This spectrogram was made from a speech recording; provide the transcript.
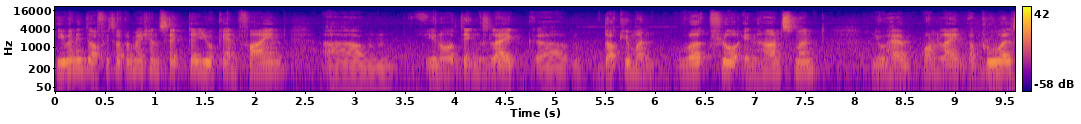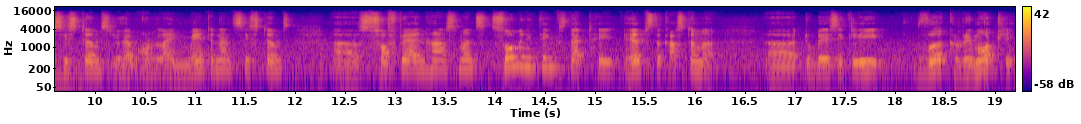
even in the office automation sector you can find um, you know things like um, document workflow enhancement you have online approval systems you have online maintenance systems uh, software enhancements so many things that helps the customer uh, to basically work remotely.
